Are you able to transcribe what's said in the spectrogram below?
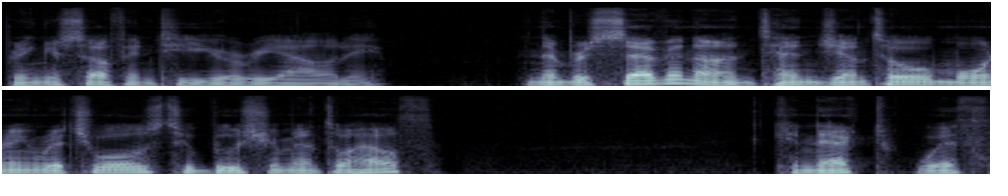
Bring yourself into your reality. Number seven on 10 gentle morning rituals to boost your mental health connect with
